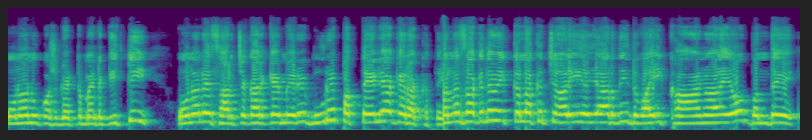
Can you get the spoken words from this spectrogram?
ਉਹਨਾਂ ਨੂੰ ਕੁਝ ਗਟਮੈਂਟ ਕੀਤੀ। ਉਹਨਾਂ ਨੇ ਸਰਚ ਕਰਕੇ ਮੇਰੇ ਮੂਹਰੇ ਪੱਤੇ ਲਿਆ ਕੇ ਰੱਖਤੇ। ਮੰਨ ਸਕਦੇ ਹੋ 140000 ਦੀ ਦਵਾਈ ਖਾਣ ਵਾਲੇ ਉਹ ਬੰਦੇ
